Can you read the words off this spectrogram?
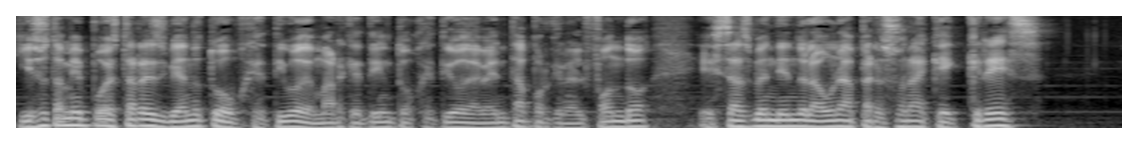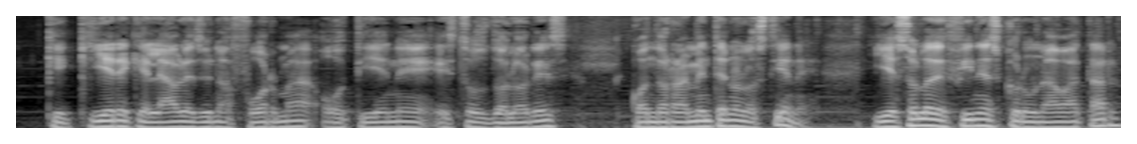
Y eso también puede estar desviando tu objetivo de marketing, tu objetivo de venta, porque en el fondo estás vendiéndole a una persona que crees que quiere que le hables de una forma o tiene estos dolores cuando realmente no los tiene. Y eso lo defines con un avatar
